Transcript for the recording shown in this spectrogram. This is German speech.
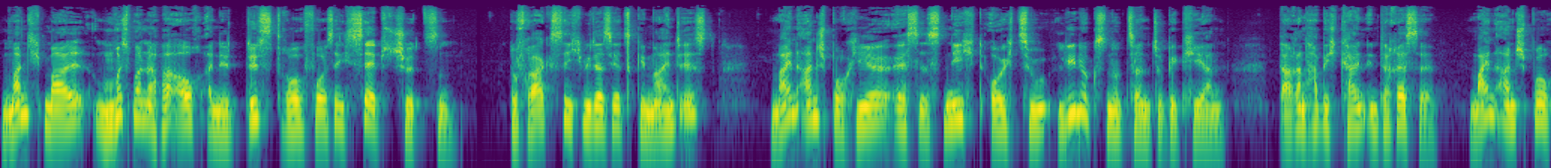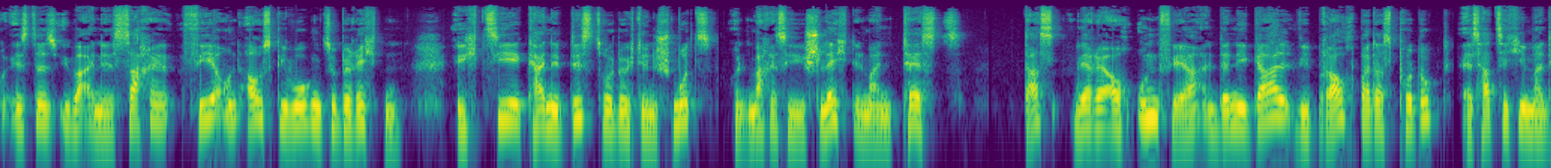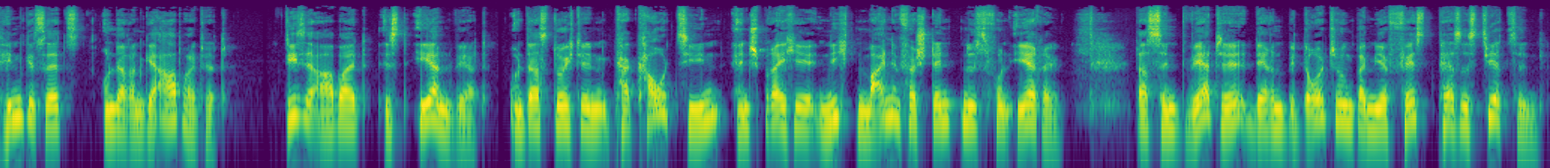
Manchmal muss man aber auch eine Distro vor sich selbst schützen. Du fragst dich, wie das jetzt gemeint ist? Mein Anspruch hier ist es nicht, euch zu Linux-Nutzern zu bekehren. Daran habe ich kein Interesse. Mein Anspruch ist es, über eine Sache fair und ausgewogen zu berichten. Ich ziehe keine Distro durch den Schmutz und mache sie schlecht in meinen Tests. Das wäre auch unfair, denn egal wie brauchbar das Produkt, es hat sich jemand hingesetzt und daran gearbeitet. Diese Arbeit ist ehrenwert und das durch den Kakao ziehen entspreche nicht meinem Verständnis von Ehre. Das sind Werte, deren Bedeutung bei mir fest persistiert sind.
